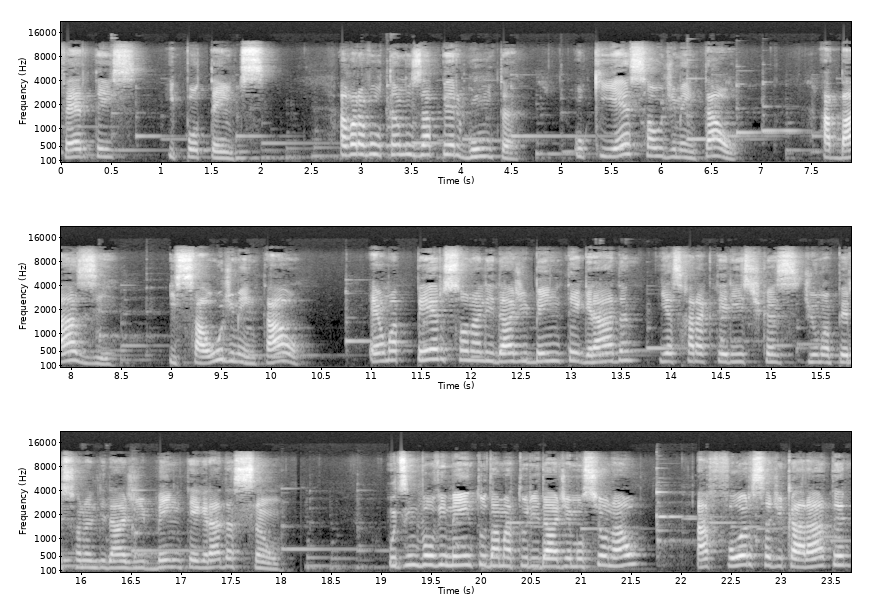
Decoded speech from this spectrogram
férteis e potentes. Agora voltamos à pergunta: o que é saúde mental? A base e saúde mental é uma personalidade bem integrada e as características de uma personalidade bem integrada são o desenvolvimento da maturidade emocional, a força de caráter,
